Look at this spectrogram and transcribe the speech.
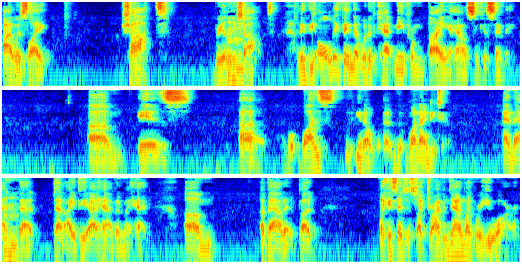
I was like shocked, really mm-hmm. shocked. I think the only thing that would have kept me from buying a house in Kissimmee um, is uh, was you know 192 and that mm-hmm. that that idea i have in my head um, about it. But like i said just like driving down like where you are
